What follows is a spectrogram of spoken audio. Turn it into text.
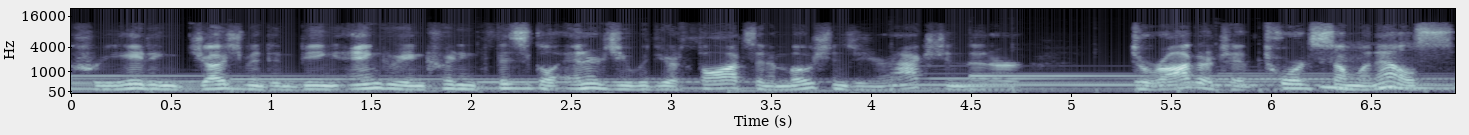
creating judgment and being angry and creating physical energy with your thoughts and emotions and your action that are derogative towards someone else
